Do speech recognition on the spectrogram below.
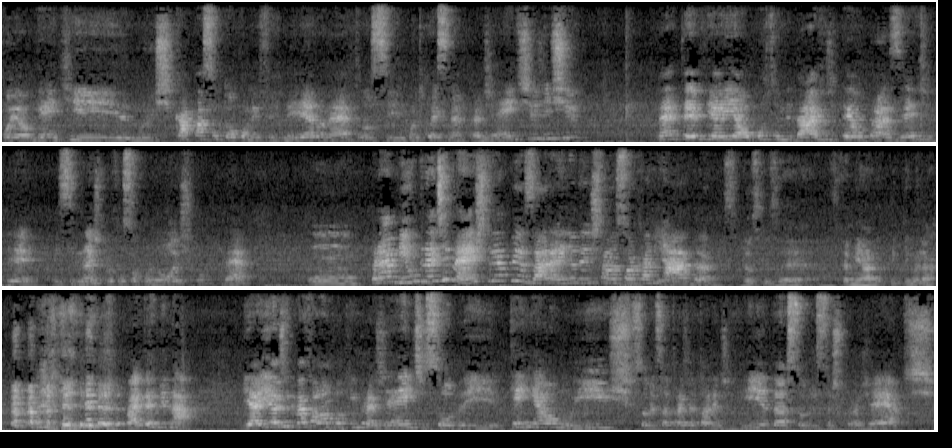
Foi alguém que nos capacitou como enfermeiro, né? Trouxe muito conhecimento pra gente. E a gente né, teve aí a oportunidade de ter o prazer de ter esse grande professor conosco, né? Um, pra mim, um grande mestre, apesar ainda de estar na sua caminhada. Se Deus quiser, essa caminhada tem que terminar. Vai terminar. E aí hoje ele vai falar um pouquinho pra gente sobre quem é o Luiz, sobre sua trajetória de vida, sobre os seus projetos.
